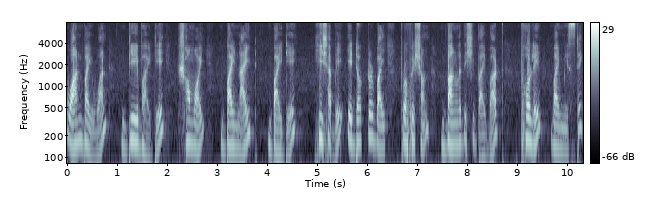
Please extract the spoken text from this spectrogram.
one by one day by day সময় বাই নাইট বাই ডে হিসাবে a doctor by profession Bangladeshi by birth ফলে বাই মিস্টেক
